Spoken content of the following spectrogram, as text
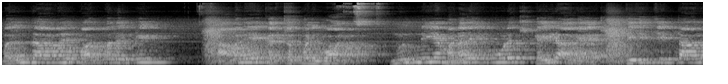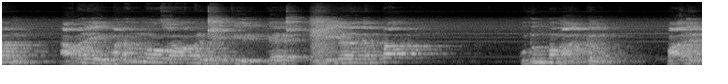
வருந்தாமல் பார்ப்பதற்கு அவனே கஷ்டப்படுவான். நுண்ணிய மணலை கூட கயிறாக திரித்திட்டாலும் அவனை மனம் நோகாமல் வைத்து இருக்க முடியாதப்பா. குடும்ப மார்க்கம். பாடல்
